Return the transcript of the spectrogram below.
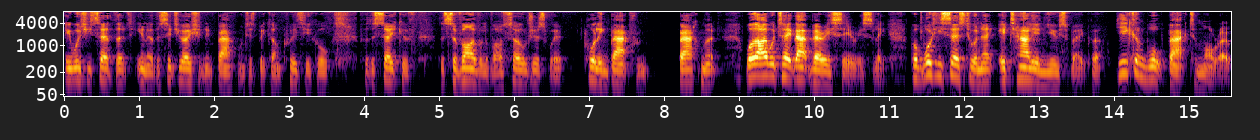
in which he said that, you know, the situation in Bakhmut has become critical for the sake of the survival of our soldiers. We're pulling back from Bakhmut. Well, I would take that very seriously. But what he says to an Italian newspaper, he can walk back tomorrow.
